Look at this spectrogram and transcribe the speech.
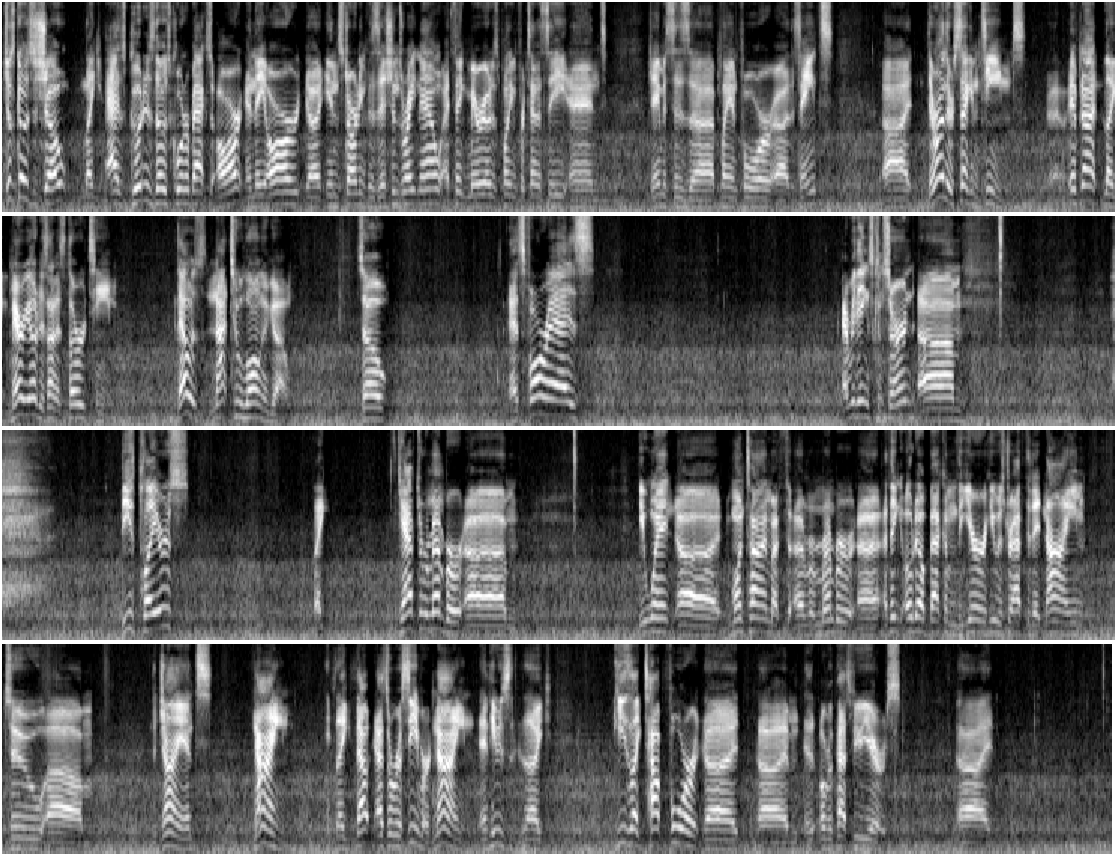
just goes to show, like as good as those quarterbacks are, and they are uh, in starting positions right now. I think Mariota is playing for Tennessee, and Jameis is uh, playing for uh, the Saints. Uh, they're on their second teams, uh, if not like Mariota is on his third team. That was not too long ago. So as far as everything's concerned, um, these players, like, you have to remember, um, it went uh, one time. I, I remember. Uh, I think Odell Beckham, the year he was drafted at nine to um, the Giants, nine like that as a receiver, nine, and he was like, he's like top four uh, uh, over the past few years. Uh,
